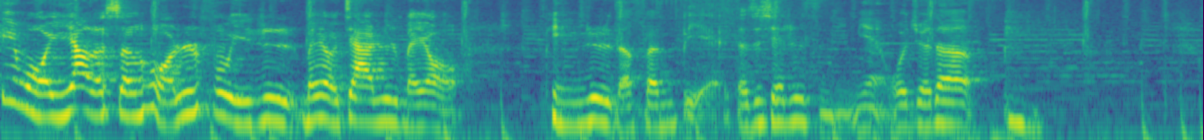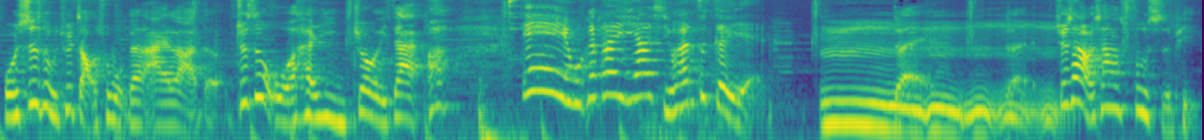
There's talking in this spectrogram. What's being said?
一模一样的生活，日复一日，没有假日，没有平日的分别的这些日子里面，我觉得。我试图去找出我跟艾拉的，就是我很 enjoy 在啊，哎、我跟他一样喜欢这个耶，嗯，对嗯嗯对，就是好像副食品，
